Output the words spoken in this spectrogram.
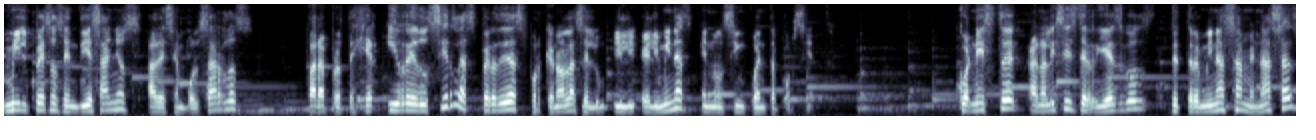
mil pesos en 10 años a desembolsarlos para proteger y reducir las pérdidas porque no las eliminas en un 50%. Con este análisis de riesgos determinas amenazas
